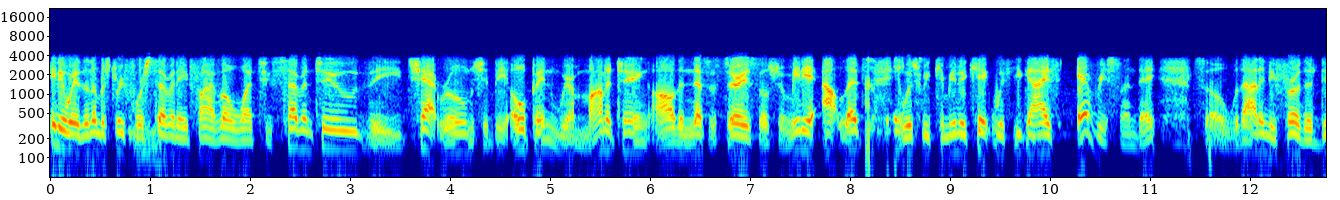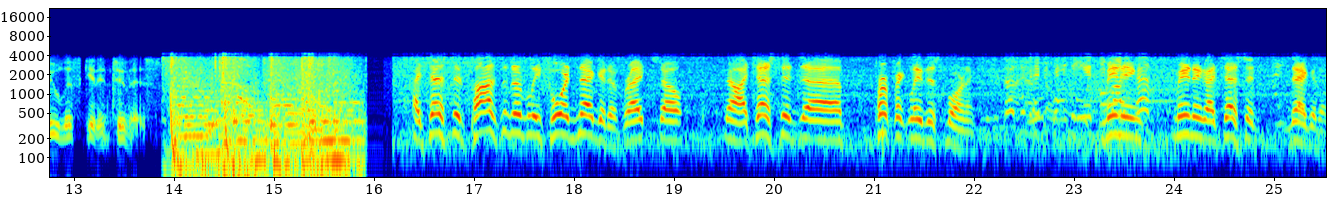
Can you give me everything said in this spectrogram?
anyway, the number number's three four seven eight five zero one two seven two. The chat room should be open. We're monitoring all the necessary social media outlets in which we communicate with you guys every Sunday. So, without any further ado, let's get into this. I tested positively toward negative, right? So, no, I tested uh, perfectly this morning. Meaning, meaning I tested negative.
